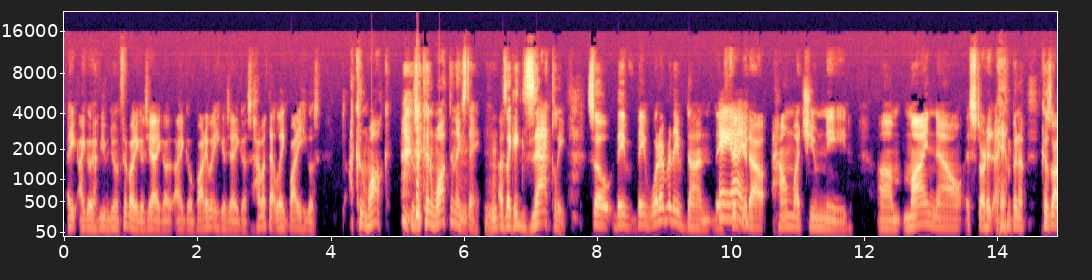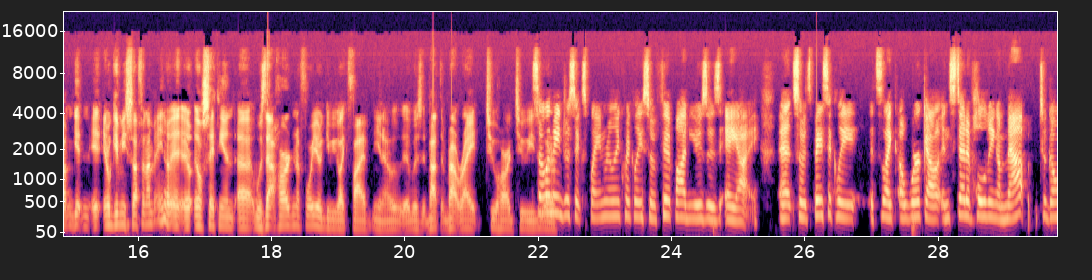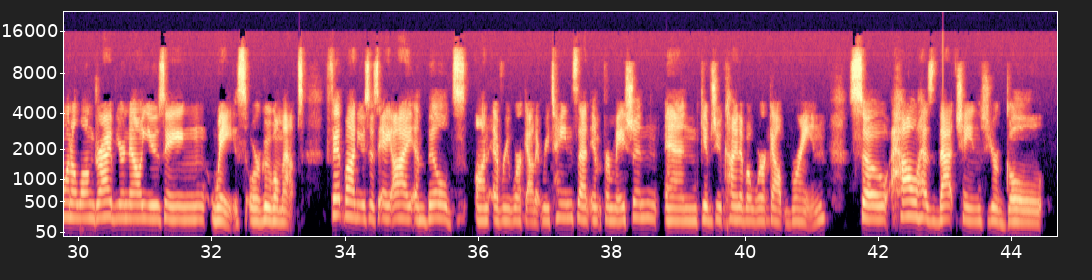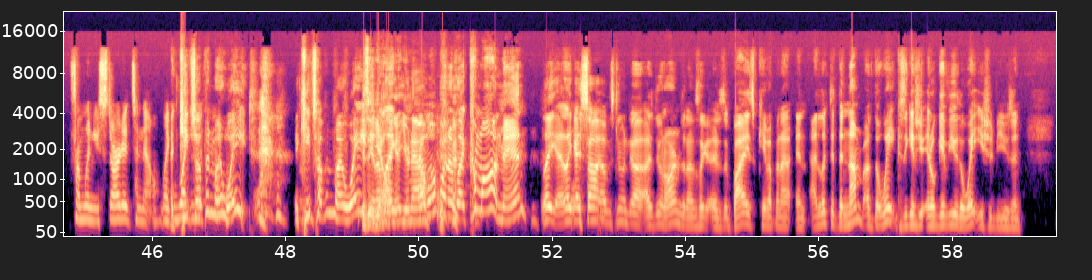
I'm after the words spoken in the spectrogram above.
I, I go, have you been doing Fitbod? He goes, yeah. I go, I go body weight. He goes, yeah. He goes, how about that leg body? He goes, I couldn't walk. He goes, I couldn't walk the next day. Mhm. I was like, exactly. So they've they've whatever they've done, they figured out how much you need. Um, mine now is started amping up because I'm getting it, it'll give me stuff, and I'm you know it, it'll say at the end, uh, was that hard enough for you? It'll give you like five, you know, it was about the, about right, too hard, too easy. So let me just explain really quickly. So Fitbod uses AI. And so it's basically it's like a workout. Instead of holding a map to go on a long drive, you're now using Waze or Google Maps. Fitbod uses AI and builds on every workout. It retains that information and gives you kind of a workout brain. So how has that changed your goal from when you started to now? Like It what keeps you- upping my weight. it keeps upping my weight. Is it And yelling like, at you now? At one point, I'm like, "Come on, man!" Like, like I saw, I was doing, uh, I was doing arms, and I was like, as the buys came up, and I and I looked at the number of the weight because it gives you, it'll give you the weight you should be using,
